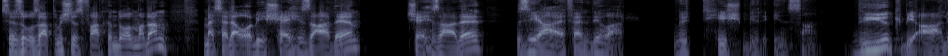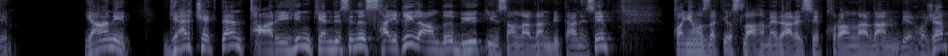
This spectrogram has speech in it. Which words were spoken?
Sözü uzatmışız farkında olmadan. Mesela o bir şeyhzade, şeyhzade Ziya Efendi var. Müthiş bir insan, büyük bir alim. Yani gerçekten tarihin kendisini saygıyla andığı büyük insanlardan bir tanesi. Konya'mızdaki ıslahı medaresi kuranlardan bir hoca.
